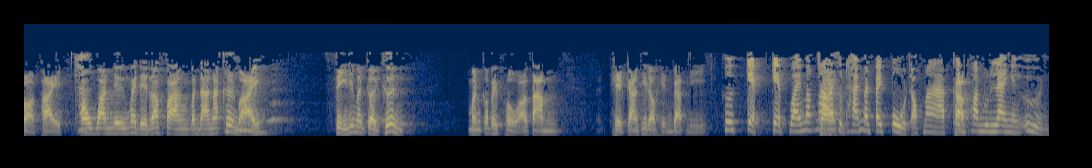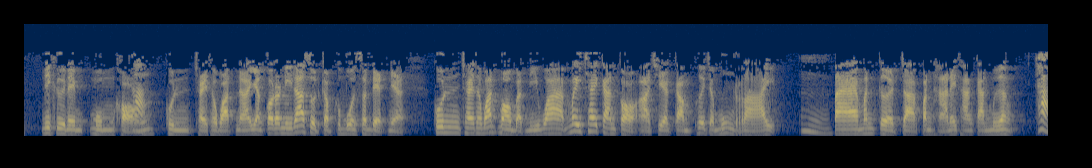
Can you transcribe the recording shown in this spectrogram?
ปลอดภัยค่ะพอวันหนึ่งไม่ได้รับฟังบรรดานักเคลื่อนไหวอืม สิ่งที่มันเกิดขึ้น มันก็ไปโผล่เอาตามเหตุการณ์ที่เราเห็นแบบนี้ คือเก็บเก็บไว้มากใช่ๆแล้วสุดท้ายมันไปปูดออกมาคเป็รันบ ความรุนแรงอย่างอื่น นี่คือในมุมของค่ะคุณชัยธวัฒน์นะ อย่างกรณีล่าสุดกับขบวนเสด็จเนี่ย คุณชัยธวัฒน์มองแบบนี้ว่าไม่ใช่การก่ออาชญากรรมเพื่อจะมุ่งร้ายอืมแต่มันเกิดจากปัญหาในทางการเมือง ค่ะ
